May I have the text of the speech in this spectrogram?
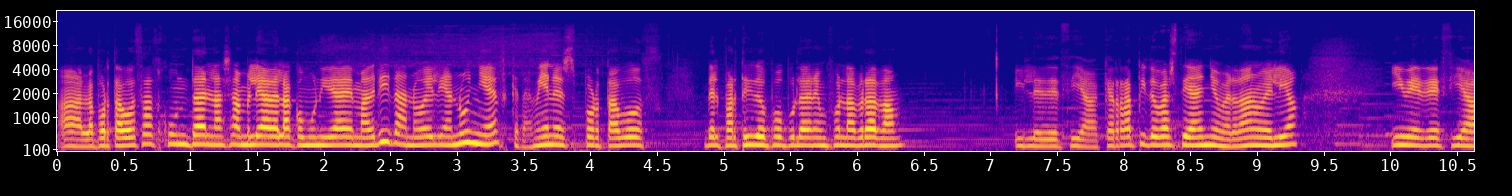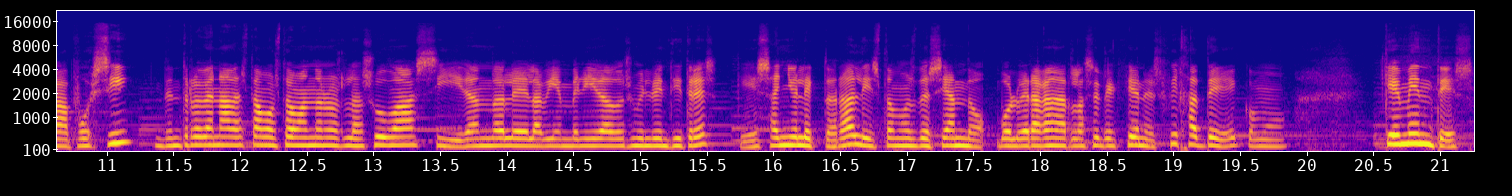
a la portavoz adjunta en la Asamblea de la Comunidad de Madrid, a Noelia Núñez, que también es portavoz del Partido Popular en Fuenlabrada, y le decía, qué rápido va este año, ¿verdad, Noelia? Y me decía, pues sí, dentro de nada estamos tomándonos las uvas y dándole la bienvenida a 2023, que es año electoral y estamos deseando volver a ganar las elecciones. Fíjate, ¿eh? Como, qué mentes.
